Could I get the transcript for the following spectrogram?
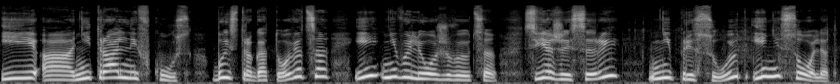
и а, нейтральный вкус, быстро готовятся и не вылеживаются. Свежие сыры не прессуют и не солят.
